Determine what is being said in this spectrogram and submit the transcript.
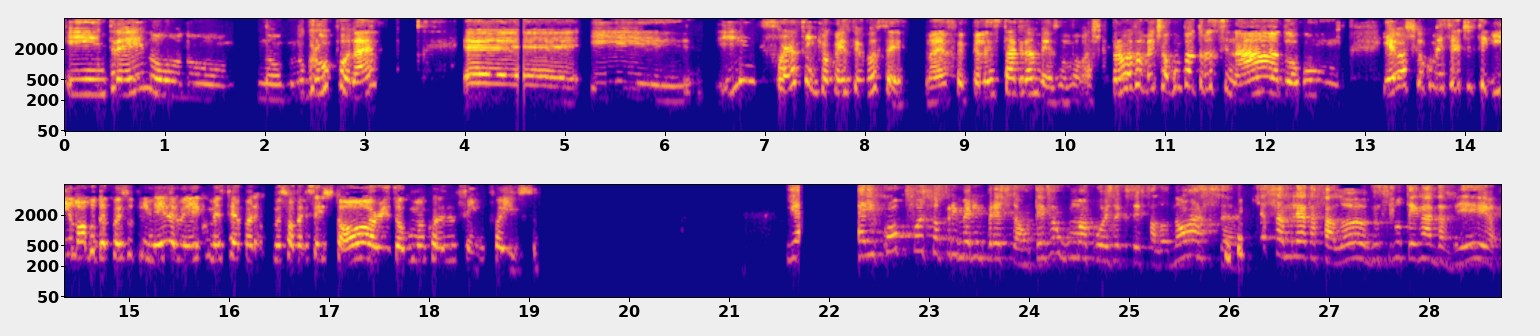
e entrei no, no, no, no grupo, né? É, e, e foi assim que eu conheci você, né? Foi pelo Instagram mesmo. Acho que provavelmente algum patrocinado, algum. E aí eu acho que eu comecei a te seguir logo depois do primeiro, e aí comecei a, começou a aparecer stories, alguma coisa assim. Foi isso. E aí, qual foi a sua primeira impressão? Teve alguma coisa que você falou, nossa, o que essa mulher tá falando? Isso não tem nada a ver?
